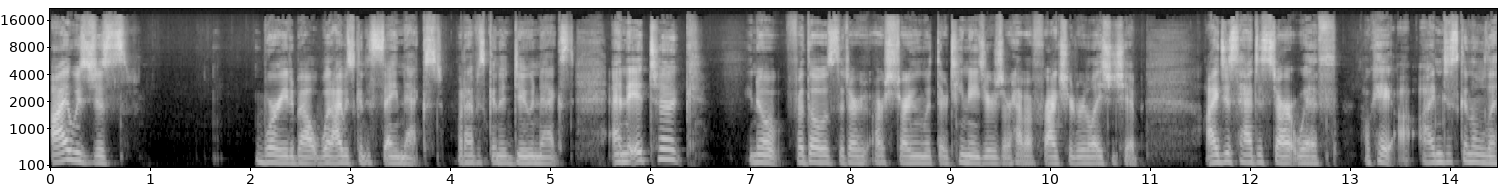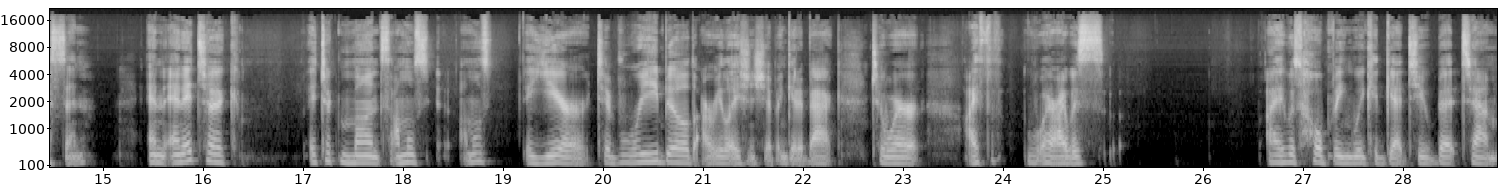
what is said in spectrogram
I was just worried about what I was going to say next, what I was going to do next. And it took, you know, for those that are, are struggling with their teenagers or have a fractured relationship, I just had to start with, okay, I'm just going to listen. And and it took it took months, almost almost a year to rebuild our relationship and get it back to where I where I was I was hoping we could get to, but um,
